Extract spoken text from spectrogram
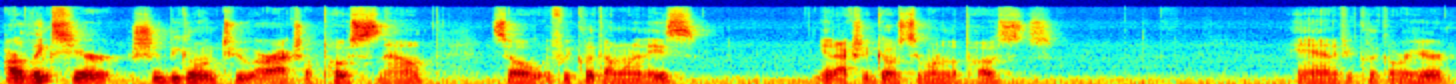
our links here should be going to our actual posts now. So if we click on one of these, it actually goes to one of the posts. And if you click over here,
